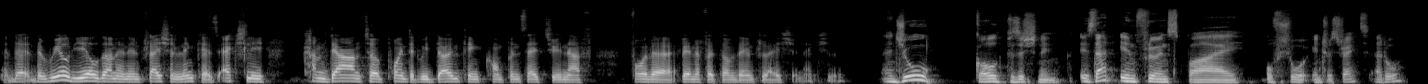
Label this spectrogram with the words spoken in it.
The, the real yield on an inflation linker has actually come down to a point that we don't think compensates you enough for the benefit of the inflation, actually. And your gold positioning, is that influenced by offshore interest rates at all?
